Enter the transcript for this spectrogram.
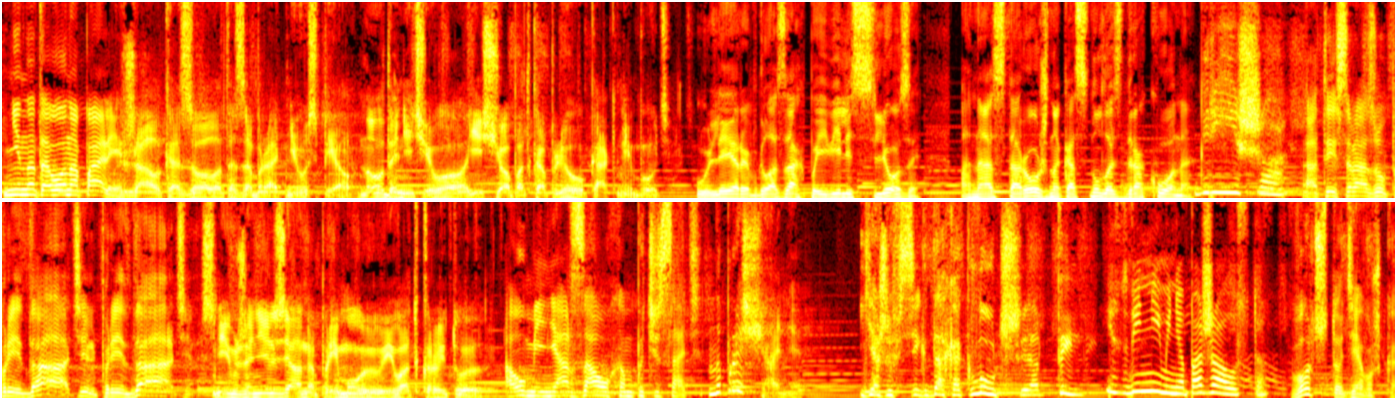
Не на того напали. Жалко, золото забрать не успел. Ну да ничего, еще подкоплю как-нибудь. У Леры в глазах появились слезы Она осторожно коснулась дракона. Гриша. А ты сразу предатель, предатель. С ним же нельзя напрямую и в открытую. А у меня за ухом почесать на прощание. Я же всегда как лучше, а ты... Извини меня, пожалуйста. Вот что, девушка,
